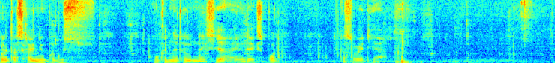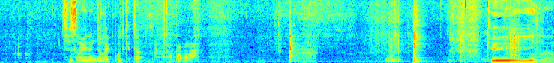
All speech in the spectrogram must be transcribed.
kualitas kayunya bagus. Mungkin dari Indonesia yang diekspor ke Swedia. Sisain yang jelek buat kita. Apa-apa lah. Oke lalu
